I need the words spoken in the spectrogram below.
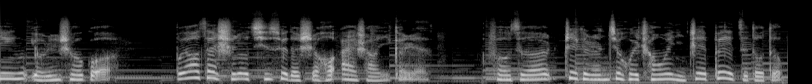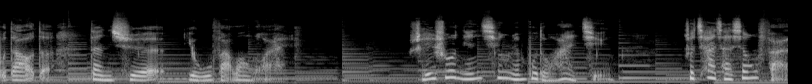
经有人说过，不要在十六七岁的时候爱上一个人，否则这个人就会成为你这辈子都得不到的，但却又无法忘怀。谁说年轻人不懂爱情？这恰恰相反，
